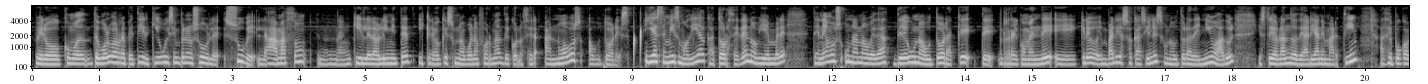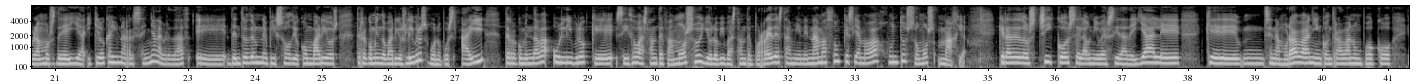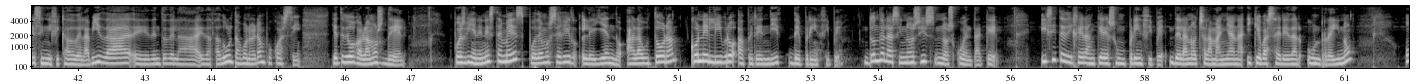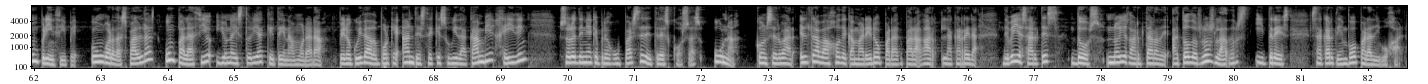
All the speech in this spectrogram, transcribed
Pero como te vuelvo a repetir, Kiwi siempre nos sube, sube la Amazon en Killer Unlimited y creo que es una buena forma de conocer a nuevos autores. Y ese mismo día, el 14 de noviembre, tenemos una novedad de una autora que te recomendé, eh, creo, en varias ocasiones, una autora de New Adult. Estoy hablando de Ariane Martín. Hace poco hablamos de ella y creo que hay una reseña, la verdad, eh, dentro de un episodio con varios, te recomiendo varios libros. Bueno, pues ahí te recomendaba un libro que se hizo bastante famoso, yo lo vi bastante por redes, también en Amazon, que se llamaba Juntos Somos Magia, que era de dos chicos en la Universidad de Yale, que mm, se enamoraban y encontraban un poco el significado de la vida eh, dentro de la edad adulta, bueno, era un poco así. Ya te digo que hablamos de él. Pues bien, en este mes podemos seguir leyendo a la autora con el libro Aprendiz de Príncipe, donde la sinosis nos cuenta que ¿y si te dijeran que eres un príncipe de la noche a la mañana y que vas a heredar un reino? Un príncipe, un guardaespaldas, un palacio y una historia que te enamorará. Pero cuidado, porque antes de que su vida cambie, Hayden solo tenía que preocuparse de tres cosas. Una, conservar el trabajo de camarero para pagar la carrera de Bellas Artes. Dos, no llegar tarde a todos los lados. Y tres, sacar tiempo para dibujar.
